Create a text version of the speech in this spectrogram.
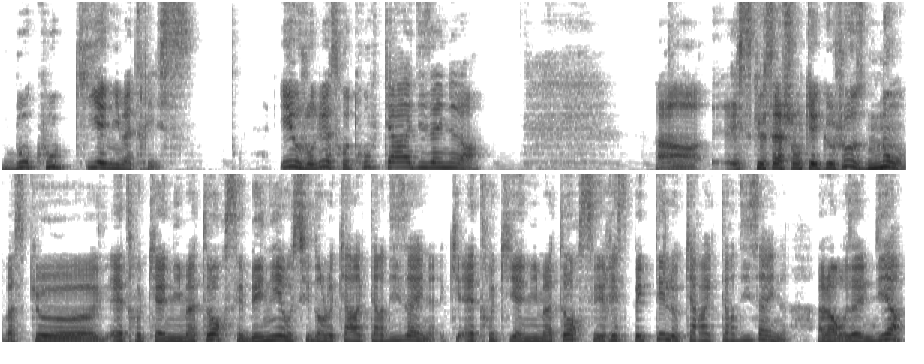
beaucoup qui animatrice. Et aujourd'hui elle se retrouve Kara designer est-ce que ça change quelque chose? Non, parce que euh, être key animator, c'est baigner aussi dans le character design. Être key animator, c'est respecter le character design. Alors vous allez me dire,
